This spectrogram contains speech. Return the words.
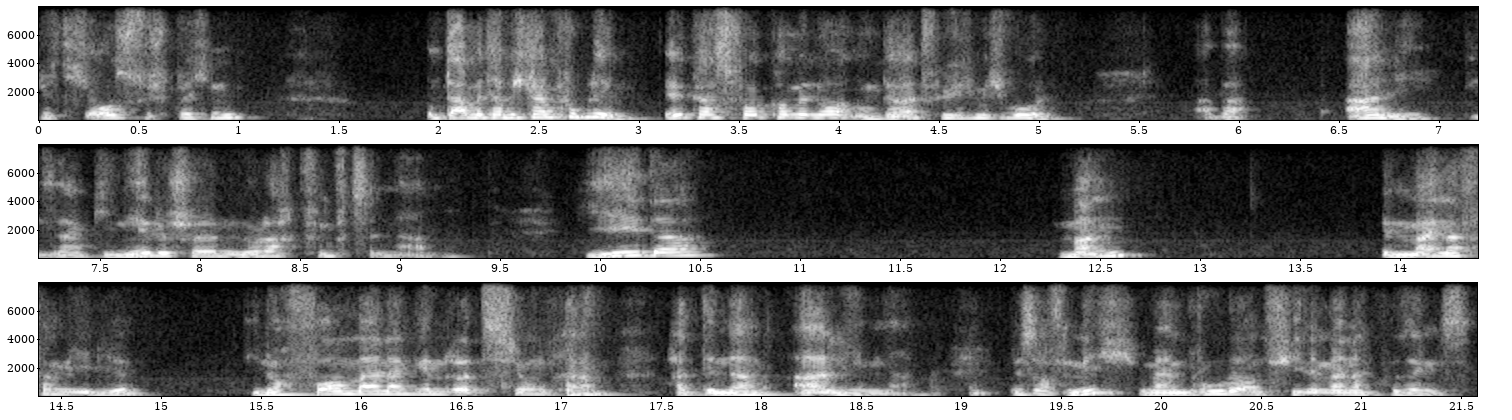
richtig auszusprechen. Und damit habe ich kein Problem. Ilka ist vollkommen in Ordnung, daran fühle ich mich wohl. Aber Ali, dieser generische 0815-Name, jeder Mann in meiner Familie, die noch vor meiner Generation kam, hat den Namen Ali im Namen. Bis auf mich, mein Bruder und viele meiner Cousins.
